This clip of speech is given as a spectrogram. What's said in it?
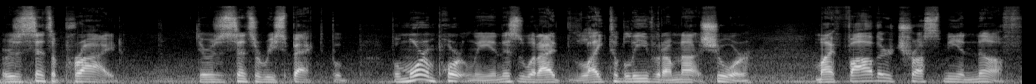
there was a sense of pride there was a sense of respect but but more importantly, and this is what I'd like to believe, but I'm not sure, my father trusts me enough.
